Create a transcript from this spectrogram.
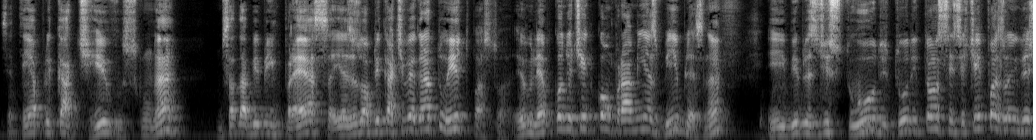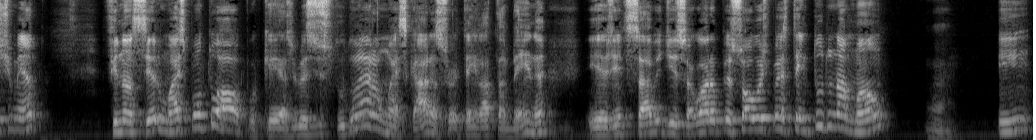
você tem aplicativos, né? Não precisa da Bíblia impressa, e às vezes o aplicativo é gratuito, pastor. Eu me lembro quando eu tinha que comprar minhas Bíblias, né? E Bíblias de estudo e tudo. Então, assim, você tinha que fazer um investimento financeiro mais pontual, porque as Bíblias de estudo eram mais caras, o senhor tem lá também, né? E a gente sabe disso. Agora, o pessoal hoje parece que tem tudo na mão É. e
